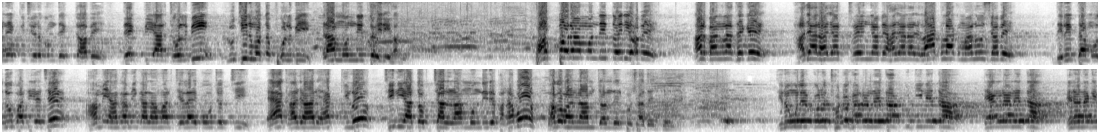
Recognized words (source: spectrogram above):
অনেক কিছু এরকম দেখতে হবে। দেখবি আর জ্বলবি, লুচির মতো ফুলবি, রাম মন্দির তৈরি হবে। ভব্য রাম মন্দির তৈরি হবে। আর বাংলা থেকে হাজার হাজার ট্রেন যাবে, হাজার হাজার, লাখ লাখ মানুষ যাবে। দিলীপ দা মধু পাঠিয়েছে, আমি আগামীকাল আমার জেলায় পৌঁছচ্ছি। এক হাজার এক কিলো চিনি আতপ চাল রাম মন্দিরে পাঠাবো, ভগবান রামচন্দ্রের প্রসাদের জন্য। তৃণমূলের কোনো ছোটখাটো নেতা পুটি নেতা, ট্যাংরা নেতা, এরা নাকি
